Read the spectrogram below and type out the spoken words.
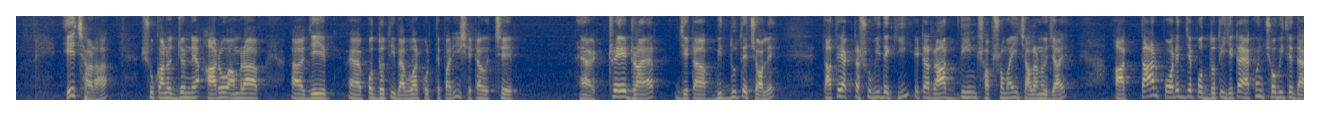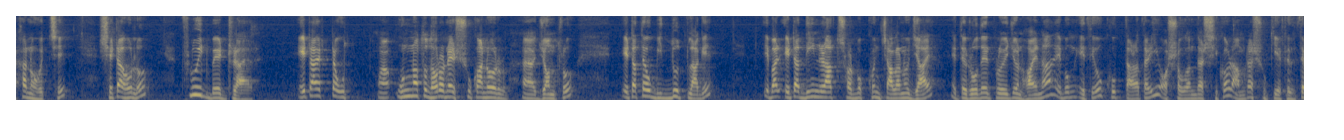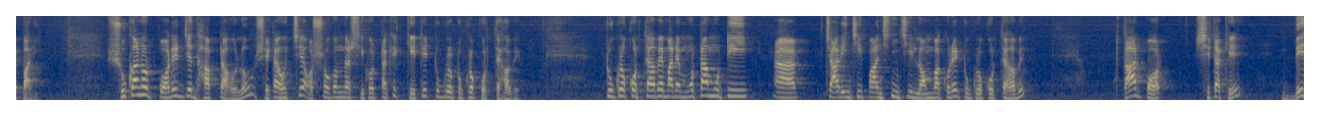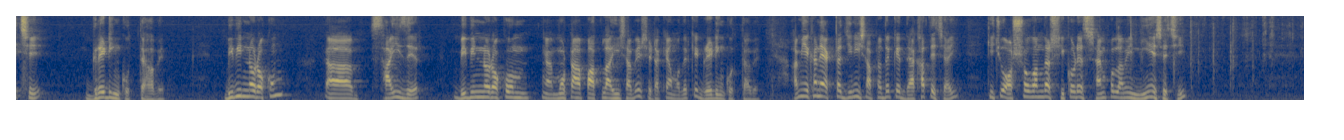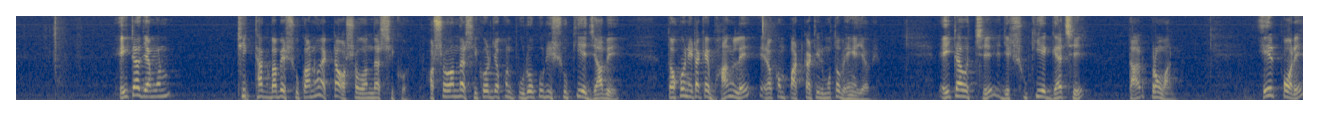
এছাড়া শুকানোর জন্য আরও আমরা যে পদ্ধতি ব্যবহার করতে পারি, সেটা হচ্ছে ট্রে ড্রায়ার, যেটা বিদ্যুতে চলে। তাতে একটা সুবিধে কি? এটা রাত দিন সবসময়ই চালানো যায়। আর তারপরের যে পদ্ধতি যেটা এখন ছবিতে দেখানো হচ্ছে, সেটা হলো ফ্লুইড বেড ড্রায়ার এটা একটা উন্নত ধরনের শুকানোর যন্ত্র। এটাতেও বিদ্যুৎ লাগে। এবার এটা দিন রাত সর্বক্ষণ চালানো যায়। এতে রোদের প্রয়োজন হয় না এবং এতেও খুব তাড়াতাড়ি অশ্বগন্ধার শিকড় আমরা শুকিয়ে ফেলতে পারি। শুকানোর পরের যে ধাপটা হলো, সেটা হচ্ছে অশ্বগন্ধার শিকড়টাকে কেটে টুকরো টুকরো করতে হবে। টুকরো করতে হবে মানে মোটামুটি চার ইঞ্চি, পাঁচ ইঞ্চি লম্বা করে টুকরো করতে হবে। তারপর সেটাকে বেছে গ্রেডিং করতে হবে। বিভিন্ন রকম সাইজের বিভিন্ন রকম মোটা, পাতলা হিসাবে সেটাকে আমাদেরকে গ্রেডিং করতে হবে। আমি এখানে একটা জিনিস আপনাদেরকে দেখাতে চাই। কিছু অশ্বগন্ধার শিকড়ের স্যাম্পল আমি নিয়ে এসেছি। এইটা যেমন ঠিকঠাকভাবে শুকানো একটা অশ্বগন্ধার শিকড় অশ্বগন্ধার শিকড় যখন পুরোপুরি শুকিয়ে যাবে, তখন এটাকে ভাঙলে এরকম পাটকাঠির মতো ভেঙে যাবে। এইটা হচ্ছে যে শুকিয়ে গেছে তার প্রমাণ। এরপরে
